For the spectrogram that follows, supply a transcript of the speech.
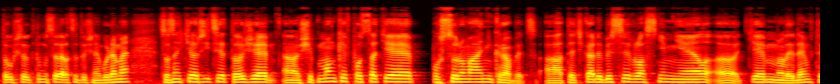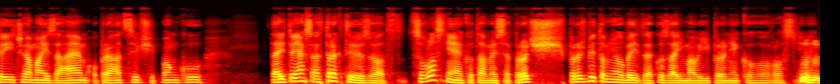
To už, k tomu se vracet už nebudeme. Co jsem chtěl říct je to, že Shipmonk je v podstatě posunování krabic. A teďka, kdyby si vlastně měl těm lidem, kteří třeba mají zájem o práci v Shipmonku, tady to nějak zatraktivizovat. Co vlastně jako ta mise? Proč, proč by to mělo být jako zajímavý pro někoho vlastně mm-hmm.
